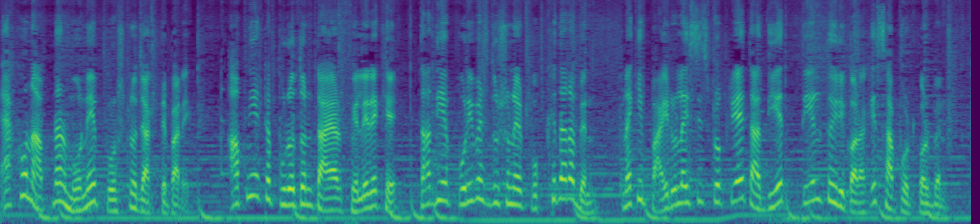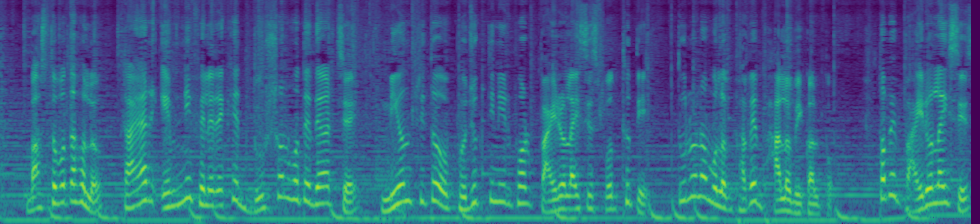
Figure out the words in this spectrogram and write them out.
এখন আপনার মনে প্রশ্ন জাগতে পারে আপনি একটা পুরাতন টায়ার ফেলে রেখে তা দিয়ে পরিবেশ দূষণের পক্ষে দাঁড়াবেন, নাকি পাইরোলাইসিস প্রক্রিয়ায় তা দিয়ে তেল তৈরি করাকে সাপোর্ট করবেন? বাস্তবতা হলো, টায়ার এমনি ফেলে রেখে দূষণ হতে দেওয়ার চেয়ে নিয়ন্ত্রিত ও প্রযুক্তি নির্ভর পাইরোলাইসিস পদ্ধতি তুলনামূলকভাবে ভালো বিকল্প। তবে পাইরোলাইসিস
